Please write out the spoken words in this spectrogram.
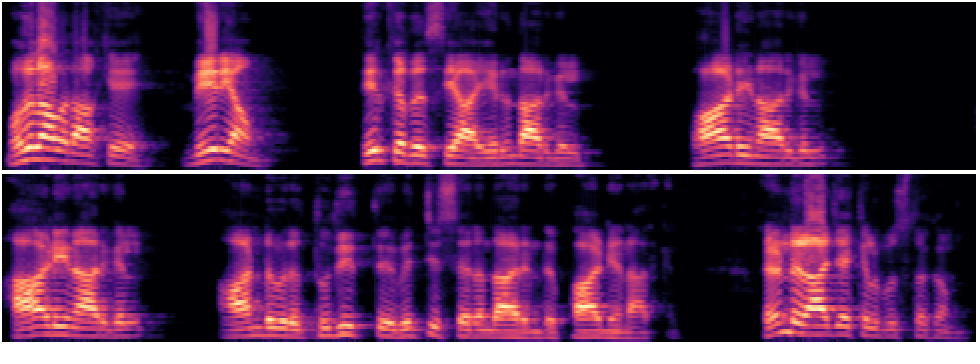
முதலாவதாக மேரியாம் தீர்க்கதரிசியா இருந்தார்கள். பாடினார்கள். ஆடினார்கள். ஆண்டவரை துதித்து வெற்றி சிறந்தார் என்று பாடினார்கள். ரெண்டு ராஜாக்கள் புஸ்தகம்.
